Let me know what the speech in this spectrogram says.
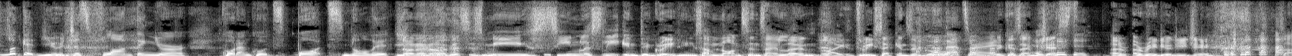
Look at you just flaunting your quote unquote sports knowledge. No, no, no. This is me seamlessly integrating some nonsense I learned like three seconds ago. That's right. Because I'm just a, a radio DJ. So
